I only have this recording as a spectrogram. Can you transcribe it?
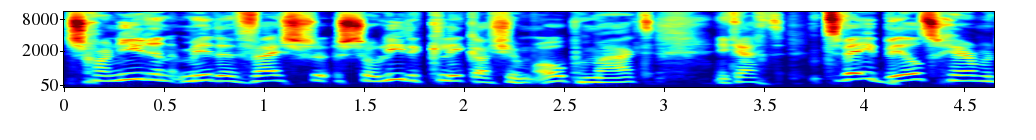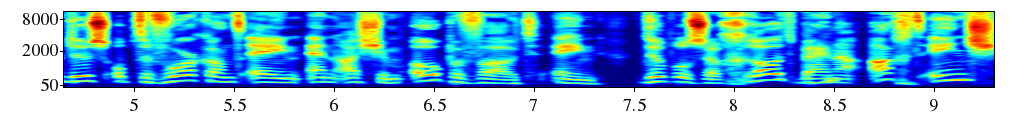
Scharnier in het midden, vijf so- solide klik als je hem openmaakt. Je krijgt twee beeldschermen dus, op de voorkant één. En als je hem openvouwt, één dubbel zo groot. Bijna 8 inch,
